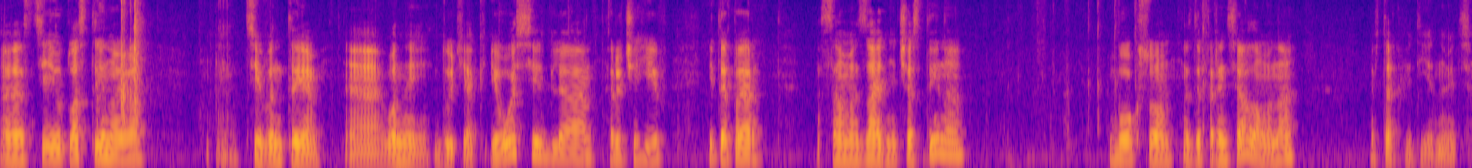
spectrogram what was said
е, з цією пластиною. Ці винти е, вони йдуть як і осі для рычагів. І тепер саме задня частина боксу з диференціалом вона ось так від'єднується.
